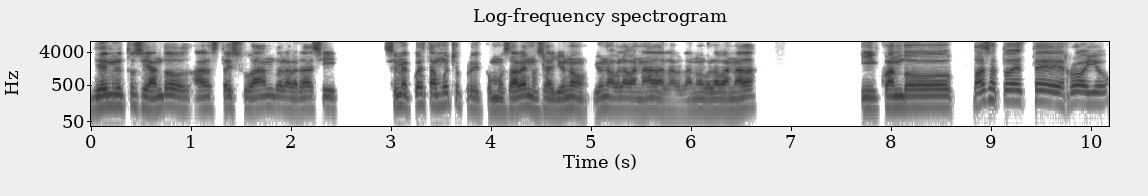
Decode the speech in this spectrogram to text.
10 minutos y ando, ah, estoy sudando, la verdad sí, sí me cuesta mucho porque como saben, o sea, yo no, yo no hablaba nada, la verdad no hablaba nada. Y cuando pasa todo este rollo,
